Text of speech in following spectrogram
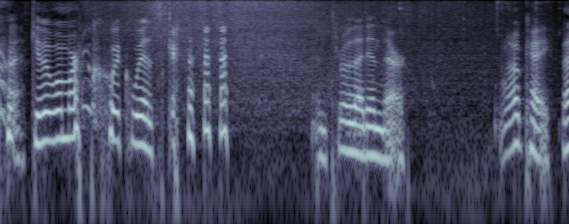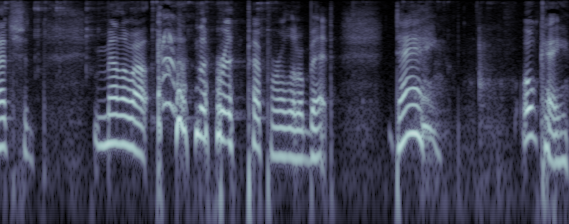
Give it one more quick whisk and throw that in there. Okay, that should mellow out the red pepper a little bit. Dang. Okay.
